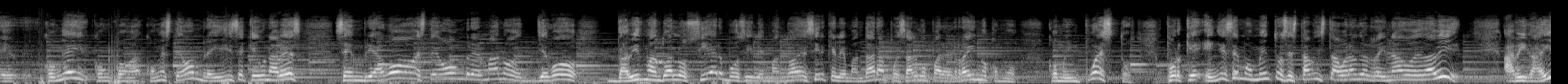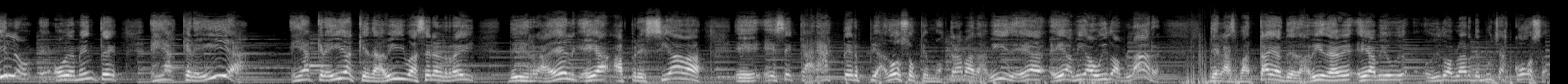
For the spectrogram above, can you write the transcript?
eh, con, él, con, este hombre. Y dice que una vez se embriagó este hombre, hermano. Llegó, David mandó a los siervos y le mandó a decir que le mandara pues algo para el reino como, como impuestos. Porque en ese momento se estaba instaurando el reinado de David. Abigail, eh, obviamente, ella creía ella creía que David iba a ser el rey de Israel. Ella apreciaba eh, ese carácter piadoso que mostraba David. Ella, había oído hablar de las batallas de David. Ella había oído hablar de muchas cosas.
